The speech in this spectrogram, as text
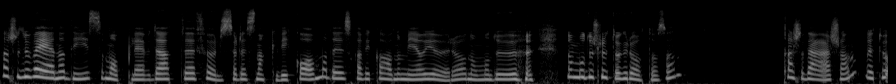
Kanskje du var en av de som opplevde at uh, følelser det snakker vi ikke om, og det skal vi ikke ha noe med å gjøre, og nå må du, nå må du slutte å gråte og sånn. Kanskje det er sånn. Vet du,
